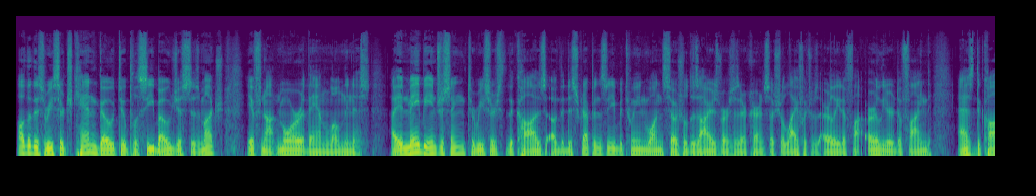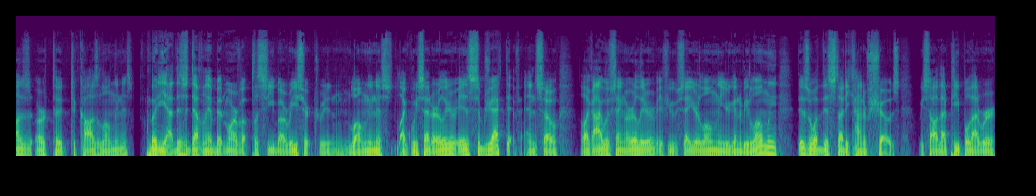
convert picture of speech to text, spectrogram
Although this research can go to placebo just as much, if not more, than loneliness. Uh, it may be interesting to research the cause of the discrepancy between one's social desires versus their current social life, which was early defi- earlier defined as the cause or to, to cause loneliness. But yeah, this is definitely a bit more of a placebo research. Loneliness, like we said earlier, is subjective. And so, like I was saying earlier, if you say you're lonely, you're going to be lonely. This is what this study kind of shows. We saw that people that were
